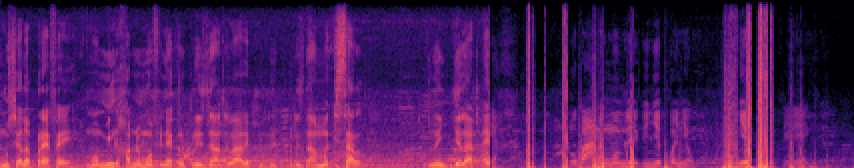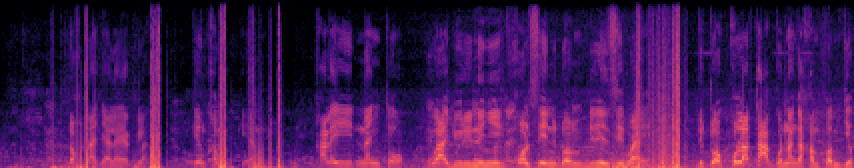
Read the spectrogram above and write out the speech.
monsieur le préfet moom mi nga xam ne moo fi nekkal président de la république président Macky Sall nañ jëlaat ay. Touba nag moom léegi ñëpp a ñëw ñëpp a fi léegi. Dox dajale rek la kenn xamut kenn. Xale yi nañ toog waajur yi ni ñuy xool seen i doom di leen si waaye di toog ku la tàggu na nga xam fam jëm.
